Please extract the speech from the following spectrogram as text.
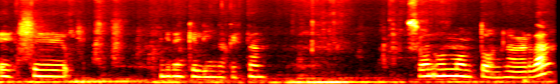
Este, miren qué lindas que están. Son un montón, la verdad.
